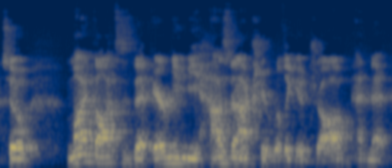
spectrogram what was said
So, my thoughts is that Airbnb has done actually a really good job, and that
